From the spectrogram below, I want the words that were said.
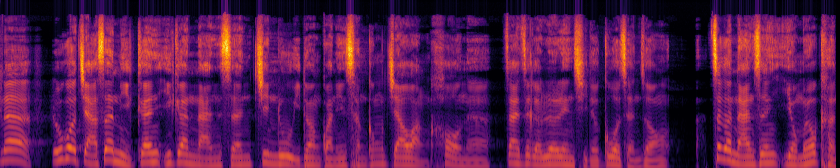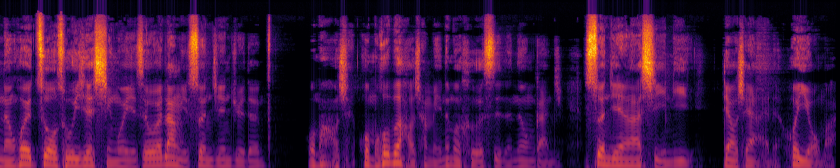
那如果假设你跟一个男生进入一段关系，成功交往后呢，在这个热恋期的过程中，这个男生有没有可能会做出一些行为，也是会让你瞬间觉得我们好像我们会不会好像没那么合适的那种感觉，瞬间让他吸引力掉下来的，会有吗？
